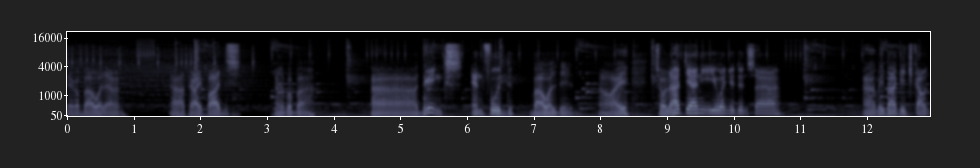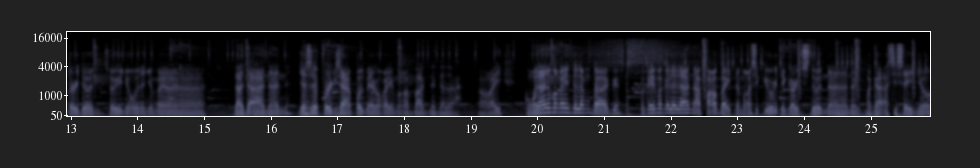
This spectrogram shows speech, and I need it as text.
Pero bawal ang ah, tripods. Ano pa ba? Ah, drinks and food, bawal din. Okay? So, lahat yan, iiwan nyo dun sa ah, may baggage counter dun. So, yun yung una nyo ma dadaanan. Just uh, for example, meron kayong mga bag na dala. Okay? Kung wala naman kayong dalang bag, huwag kayong mag-alala, napakabait ng mga security guards doon na, na mag-a-assist sa inyo.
